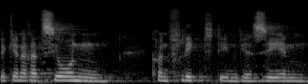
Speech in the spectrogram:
der Generationenkonflikt, den wir sehen,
